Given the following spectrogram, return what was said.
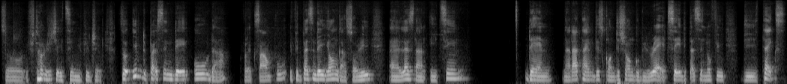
So if you don't reach 18 if you drink. So if the person day older for example if the person day younger sorry uh, less than 18 then now that time this condition will be red say the person no feel the text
